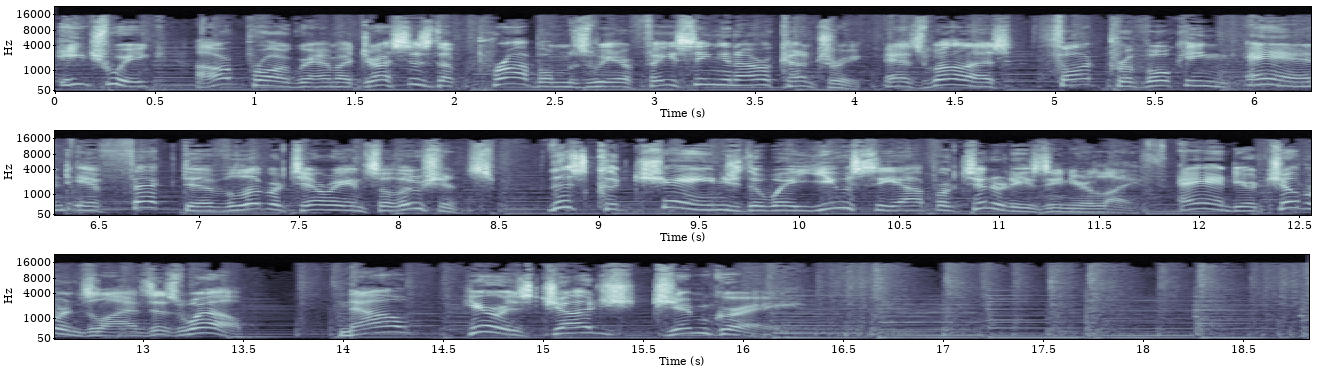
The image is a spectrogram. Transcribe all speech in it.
Each week, our program addresses the problems we are facing in our country, as well as thought provoking and effective libertarian solutions. This could change the way you see opportunities in your life and your children's lives as well. Now, here is Judge Jim Gray.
